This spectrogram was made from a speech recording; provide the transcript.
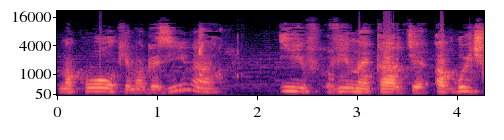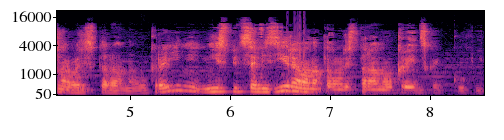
на полке магазина и в винной карте обычного ресторана в Украине, не специализированного там ресторана украинской кухни,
